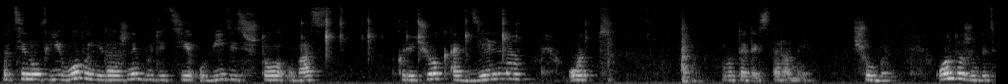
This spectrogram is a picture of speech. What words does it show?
Потянув его, вы не должны будете увидеть, что у вас крючок отдельно от вот этой стороны шубы он должен быть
